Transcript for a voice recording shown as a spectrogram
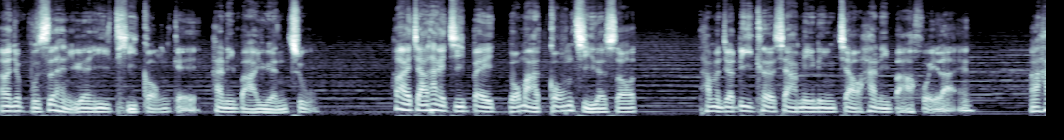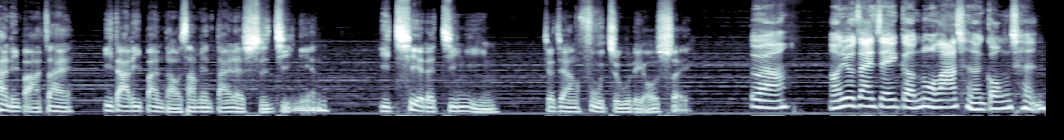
他们就不是很愿意提供给汉尼拔援助。后来迦太基被罗马攻击的时候。他们就立刻下命令叫汉尼拔回来。然后汉尼拔在意大利半岛上面待了十几年，一切的经营就这样付诸流水。对啊，然后又在这个诺拉城的工程，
